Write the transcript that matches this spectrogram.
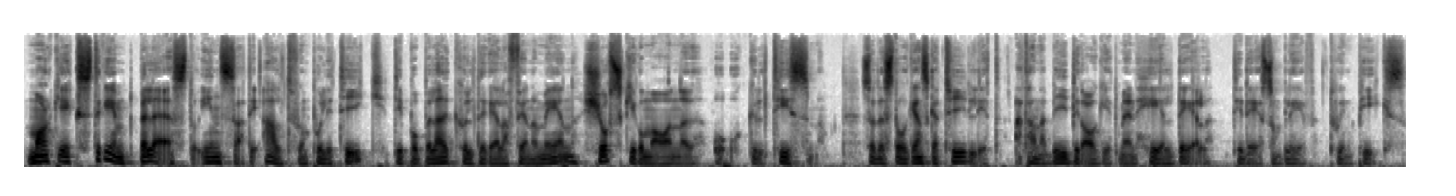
Mark är extremt beläst och insatt i allt från politik till populärkulturella fenomen, kioskromaner och okultism. Så det står ganska tydligt att han har bidragit med en hel del till det som blev Twin Peaks.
